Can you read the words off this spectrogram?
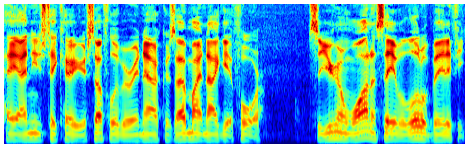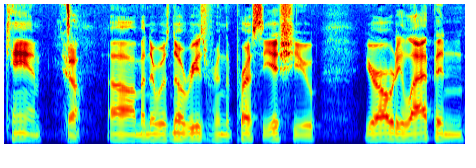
Hey, I need to take care of yourself a little bit right now because I might not get four. So you're gonna want to save a little bit if you can. Yeah. Um, and there was no reason for him to press the issue. You're already lapping.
